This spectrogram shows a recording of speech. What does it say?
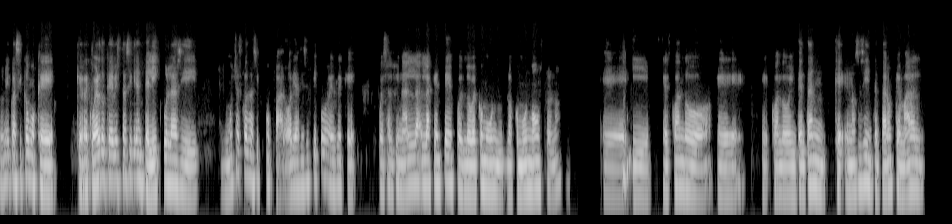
lo único así como que, que recuerdo que he visto así en películas y muchas cosas así como parodias y ese tipo es de que pues al final la, gente pues lo ve como un, lo, como un monstruo, ¿no? Eh, y es cuando, eh, eh, cuando intentan que no sé si intentaron quemar al-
